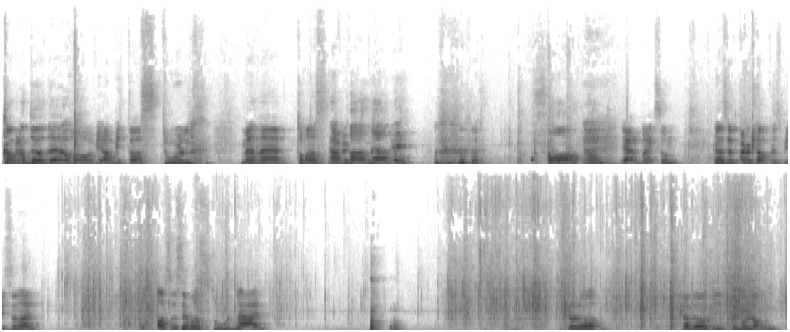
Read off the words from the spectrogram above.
Kamera døde, og vi har bytta stol. Men eh, Thomas, er du, faen, det har vi. Satan. jeg er oppmerksom. Er du klar for å spise den her? Altså, se hvor stor den er. Du å, prøver å vise hvor langt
